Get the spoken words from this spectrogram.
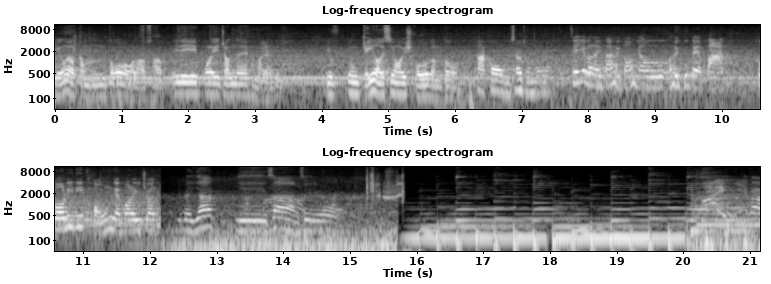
我見到有咁多個垃圾，呢啲玻璃樽咧係咪有啲要用幾耐先可以儲到咁多？八個回收桶冇啦。即係一個禮拜去講有，佢估計有八個呢啲桶嘅玻璃樽。預備一、二、三、四。Hi, Eva.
